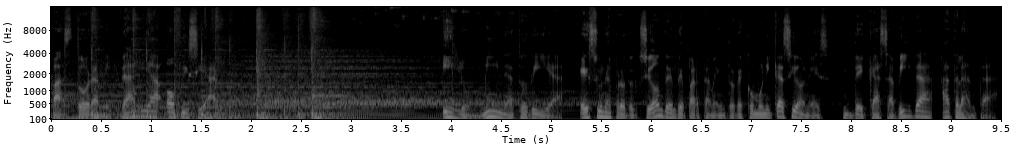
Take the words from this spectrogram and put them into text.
Pastora Migdalia Oficial. Ilumina tu día es una producción del Departamento de Comunicaciones de Casa Vida Atlanta.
